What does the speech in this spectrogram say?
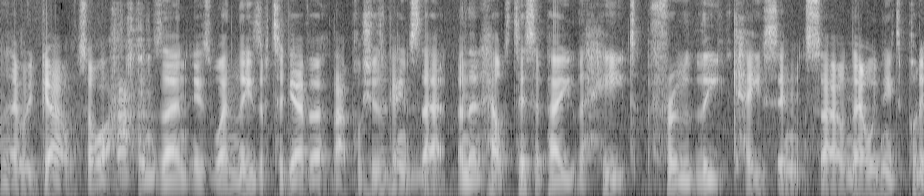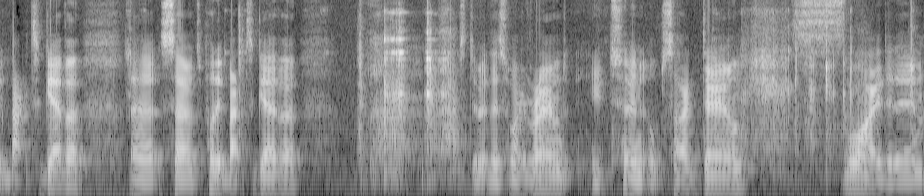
There we go. So what happens then is when these are together, that pushes against there and then helps dissipate the heat through the casing. So now we need to put it back together. Uh, so to put it back together, let's do it this way round. You turn it upside down, slide it in.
